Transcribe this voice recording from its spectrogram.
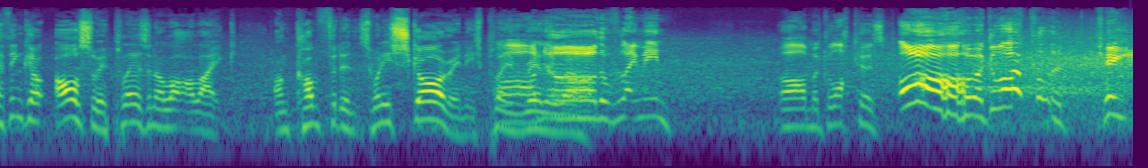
I think also he plays on a lot of like on confidence. When he's scoring, he's playing oh really no, well. they've let him in. Oh, McLaughlin. Oh, McLaughlin. Keep,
